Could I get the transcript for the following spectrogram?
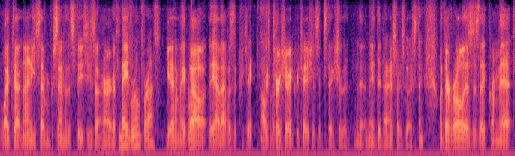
wiped out 97% of the species on Earth. Made room for us. Yeah, made, well, yeah, that was the tertiary Cretaceous extinction that, that, made the dinosaurs go extinct. What their role is is they permit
